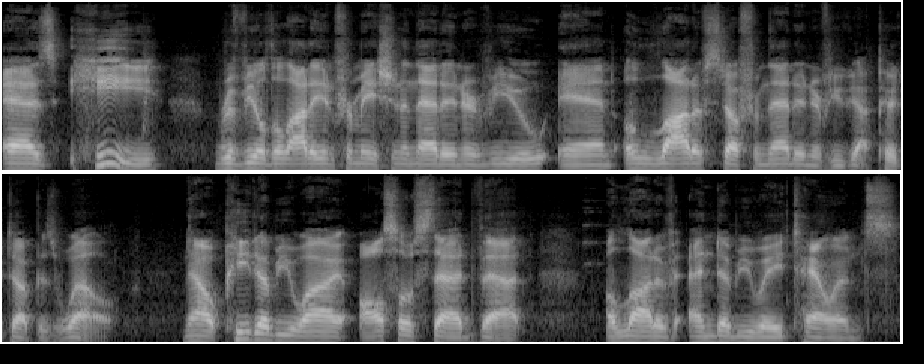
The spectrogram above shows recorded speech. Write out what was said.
as he revealed a lot of information in that interview and a lot of stuff from that interview got picked up as well. Now, PWI also said that a lot of NWA talents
